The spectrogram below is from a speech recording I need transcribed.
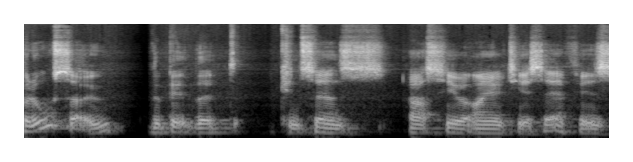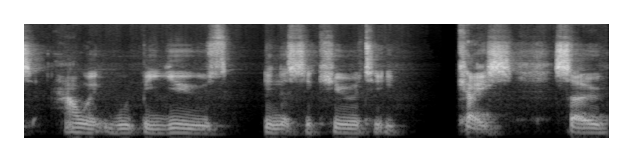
But also, the bit that concerns us here at IOTSF is how it would be used in a security case. So,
